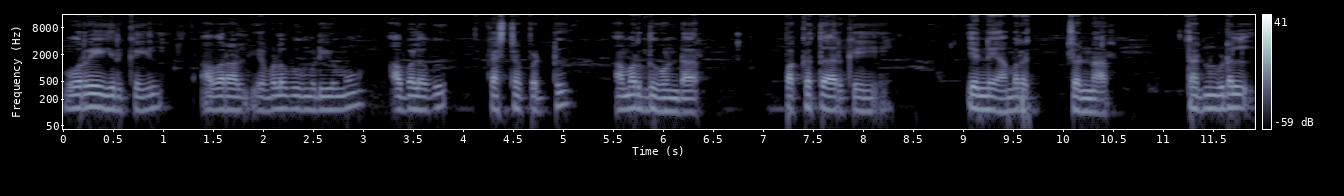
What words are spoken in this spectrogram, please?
ஒரே இருக்கையில் அவரால் எவ்வளவு முடியுமோ அவ்வளவு கஷ்டப்பட்டு அமர்ந்து கொண்டார். பக்கத்து இருக்கையை என்னை அமரச் சொன்னார். தன் உடல்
